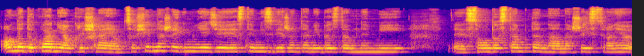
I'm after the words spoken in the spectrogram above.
One dokładnie określają, co się w naszej gminie dzieje z tymi zwierzętami bezdomnymi. Są dostępne na naszej stronie.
